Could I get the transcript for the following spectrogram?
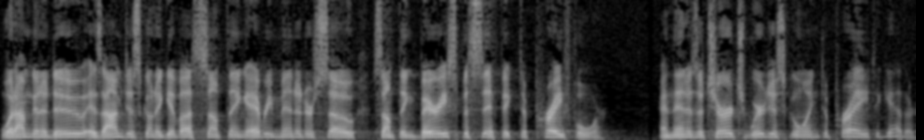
What I'm going to do is I'm just going to give us something every minute or so, something very specific to pray for. And then as a church, we're just going to pray together.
